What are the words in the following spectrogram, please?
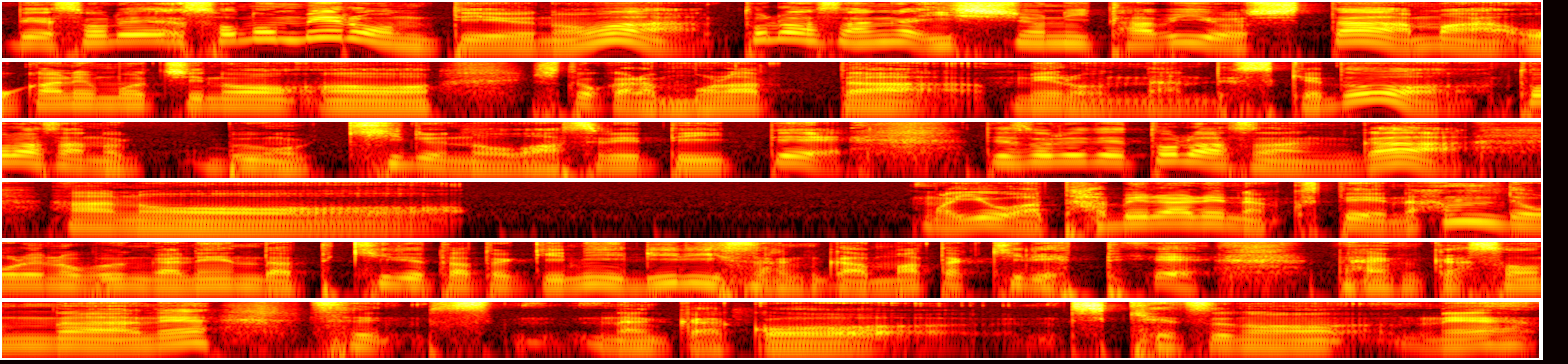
で、それ、そのメロンっていうのは、トラさんが一緒に旅をした、まあ、お金持ちの人からもらったメロンなんですけど、トラさんの分を切るのを忘れていて、で、それでトラさんが、あのまあ、要は食べられなくて、なんで俺の分がねえんだって切れた時に、リリーさんがまた切れて、なんかそんなね、なんかこう、ケツのね、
